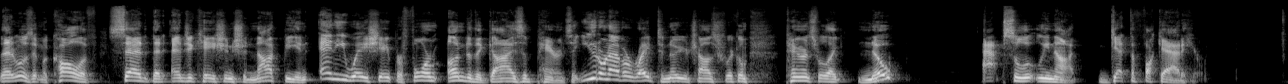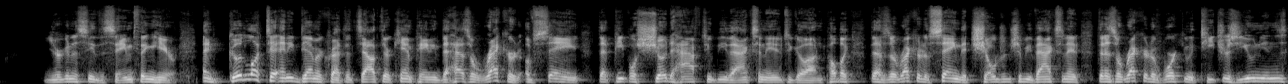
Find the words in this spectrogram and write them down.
that was it, McAuliffe said that education should not be in any way, shape, or form under the guise of parents, that you don't have a right to know your child's curriculum. Parents were like, nope, absolutely not. Get the fuck out of here. You're going to see the same thing here. And good luck to any Democrat that's out there campaigning that has a record of saying that people should have to be vaccinated to go out in public, that has a record of saying that children should be vaccinated, that has a record of working with teachers unions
